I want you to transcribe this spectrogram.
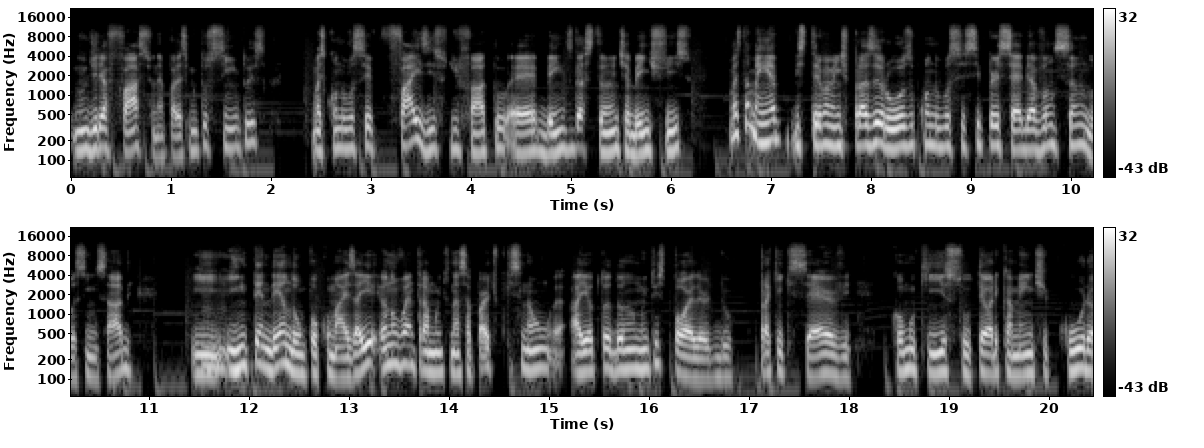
não diria fácil, né? Parece muito simples, mas quando você faz isso de fato é bem desgastante, é bem difícil, mas também é extremamente prazeroso quando você se percebe avançando, assim, sabe? E, uhum. e, entendendo um pouco mais. Aí eu não vou entrar muito nessa parte, porque senão aí eu tô dando muito spoiler do para que que serve, como que isso teoricamente cura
